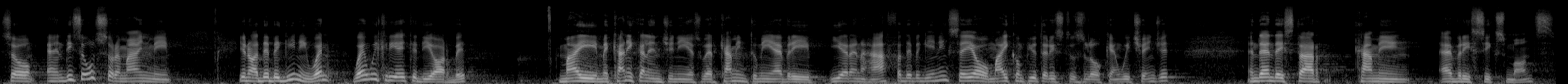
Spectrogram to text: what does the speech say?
So, and this also remind me, you know, at the beginning, when, when we created D-Orbit, my mechanical engineers were coming to me every year and a half at the beginning, say, oh, my computer is too slow, can we change it? And then they start coming every six months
